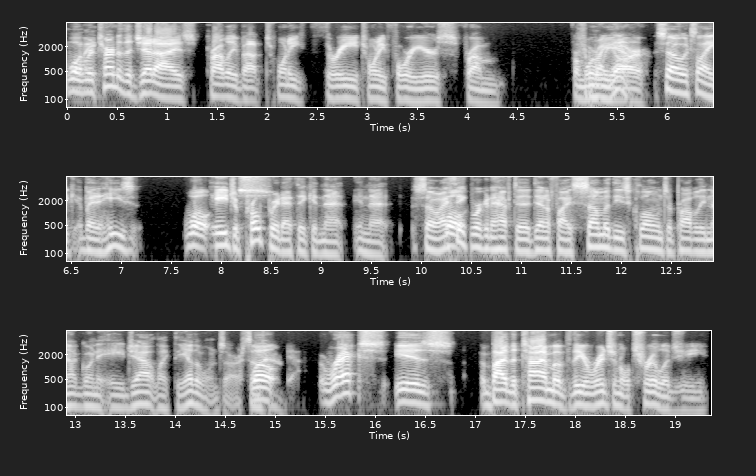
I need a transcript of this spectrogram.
well 20. return of the jedi is probably about 23 24 years from from, where right we now. are So it's like, but he's well age appropriate, I think, in that in that. So I Well- think we're going to have to identify some of these clones are probably not going to age out like the other ones are. well rex is by the time of the original trilogy,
